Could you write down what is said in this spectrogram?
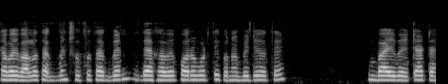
সবাই ভালো থাকবেন, সুস্থ থাকবেন। দেখা হবে পরবর্তী কোনো ভিডিওতে। Bye bye, tata.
